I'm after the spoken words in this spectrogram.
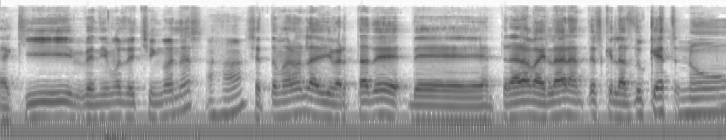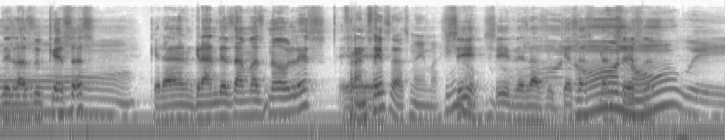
aquí venimos de chingonas. Ajá. Se tomaron la libertad de, de entrar a bailar antes que las duquesas. No. De las duquesas, que eran grandes damas nobles. eh, Francesas, me imagino. sí, sí, de las duquesas no, francesas. No, güey.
